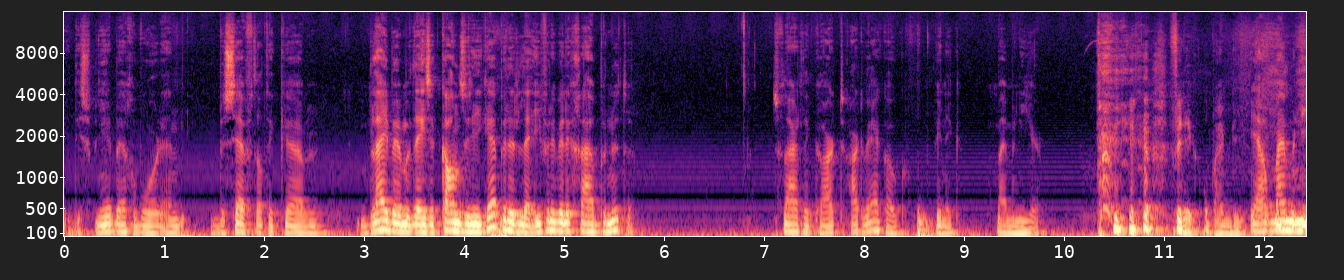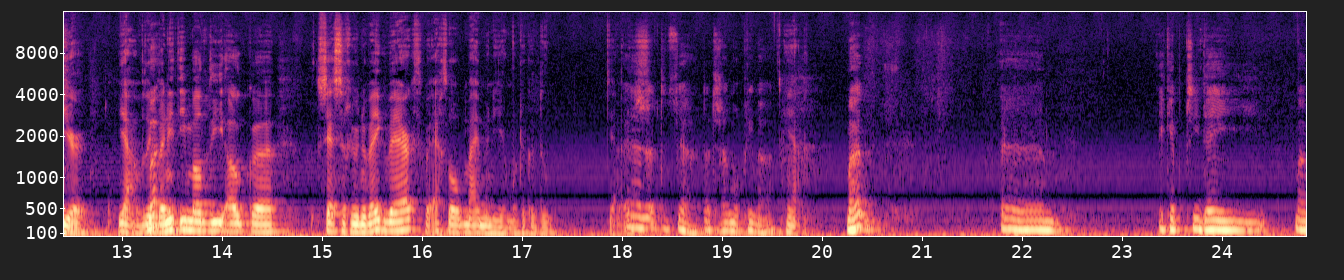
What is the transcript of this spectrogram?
gedisciplineerd ben geworden. En besef dat ik ehm, blij ben met deze kansen die ik heb in het leven. Die wil ik graag benutten. Dus vandaar dat ik hard, hard werk ook, vind ik. Op mijn manier. Vind ik, op mijn manier. Ja, op mijn manier. Ja, want Maar- ik ben niet iemand die ook eh 60 uur in de week werkt. Maar echt wel op mijn manier moet ik het doen. Ja, Ja, dus, dat, dat- ja, dat is helemaal prima. Ja. Maar ehm, ik heb het idee, maar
